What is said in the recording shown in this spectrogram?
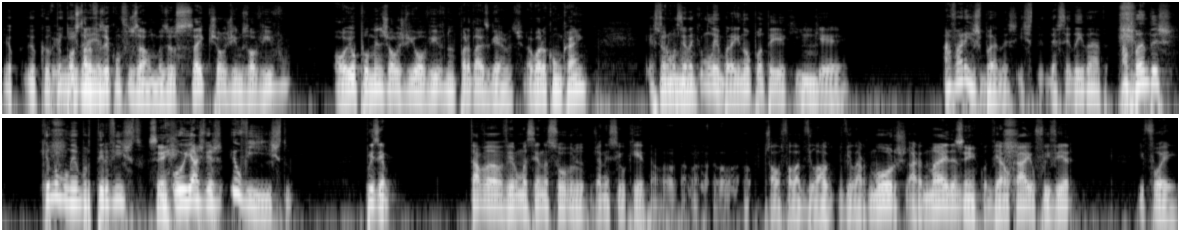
Eu, eu, que eu Eu, tenho posso ideia. estar a fazer confusão, mas eu sei que já os vimos ao vivo, ou eu pelo menos já os vi ao vivo no Paradise Garage. Agora com quem? Esta não uma cena lembro. que eu me lembrei e não apontei aqui, Hum. que é... Há várias bandas, isto deve ser da idade, há bandas que eu não me lembro de ter visto. Sim. Ou e às vezes eu vi isto. Por exemplo, estava a ver uma cena sobre, já nem sei o quê, estava, estava o pessoal a falar de Vilar, de Vilar de Mouros, Iron Maiden, Sim. quando vieram cá, eu fui ver e foi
